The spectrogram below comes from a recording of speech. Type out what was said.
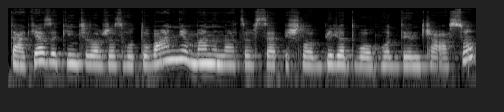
Так, я закінчила вже з готуванням. В мене на це все пішло біля двох годин часу.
